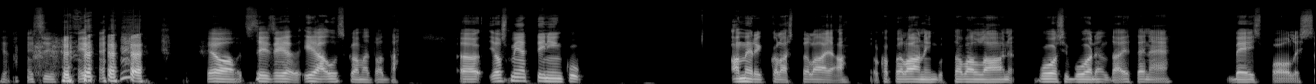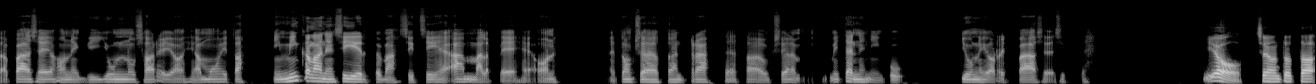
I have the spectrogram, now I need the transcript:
Joo, siis ihan uskomatonta. Jos miettii niin kuin amerikkalaista pelaajaa, joka pelaa niin kuin tavallaan vuosi vuodelta etenee baseballissa pääsee johonkin junnusarjoihin ja muita, niin minkälainen siirtymä sit siihen MLB on? Että onko siellä jotain drafteja tai onko siellä, miten ne niin kuin juniorit pääsee sitten? Joo, se on tota,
